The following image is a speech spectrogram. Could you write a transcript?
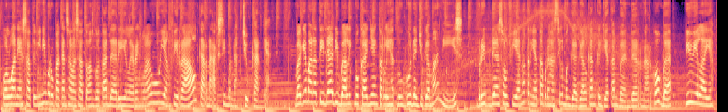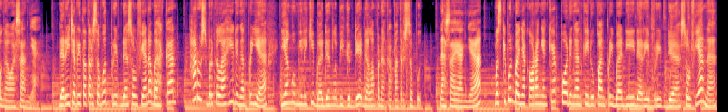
Poluan yang satu ini merupakan salah satu anggota dari Lereng Lau yang viral karena aksi menakjubkannya. Bagaimana tidak di balik mukanya yang terlihat lugu dan juga manis, Bribda Solviana ternyata berhasil menggagalkan kegiatan bandar narkoba di wilayah pengawasannya. Dari cerita tersebut, Bribda Solviana bahkan harus berkelahi dengan pria yang memiliki badan lebih gede dalam penangkapan tersebut. Nah sayangnya, meskipun banyak orang yang kepo dengan kehidupan pribadi dari Bribda Solviana,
